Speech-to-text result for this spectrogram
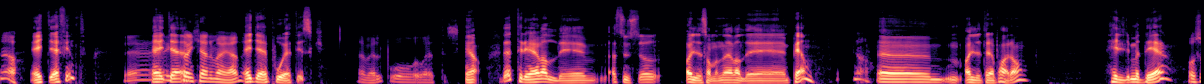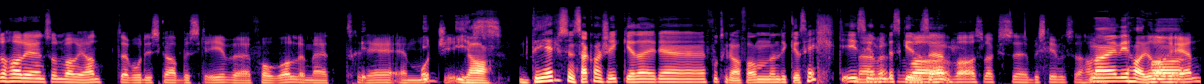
Ja. Er ikke det fint? Det, jeg ikke- kan kjenne meg igjen Er ikke det poetisk? Det er veldig poetisk. Ja. Det er tre veldig Jeg syns jo alle sammen er veldig pene. Ja. Uh, alle tre parene. Heldig med det. Og så har de en sånn variant eh, hvor de skal beskrive forholdet med tre emojis. Ja. Der syns jeg kanskje ikke der eh, fotografene lykkes helt i Nei, sin beskrivelse. Hva, hva slags eh, beskrivelse har Nei, vi har jo Par da én,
